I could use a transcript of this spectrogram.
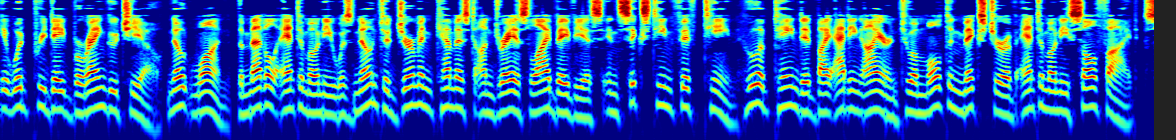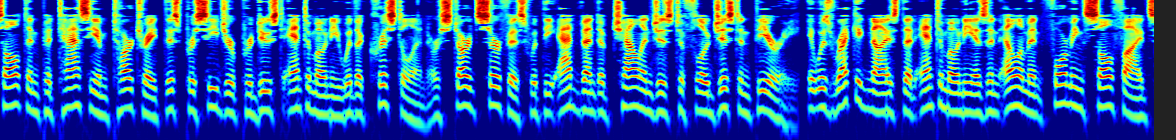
it would predate Biringuccio Note 1 The metal antimony was known to German chemist Andreas Libavius in 1615 who obtained it by adding iron to a molten mixture of antimony sulfide, salt and potassium tartrate. This procedure produced antimony with a crystalline or starred surface with the advent of challenges to phlogiston theory, it was recognized that antimony is an element forming sulfides,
